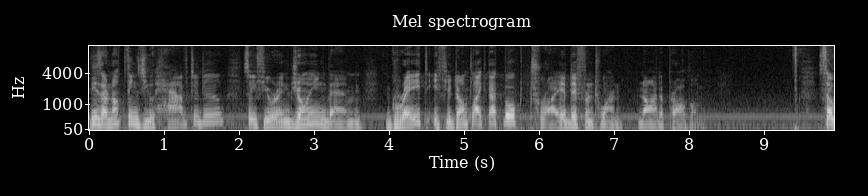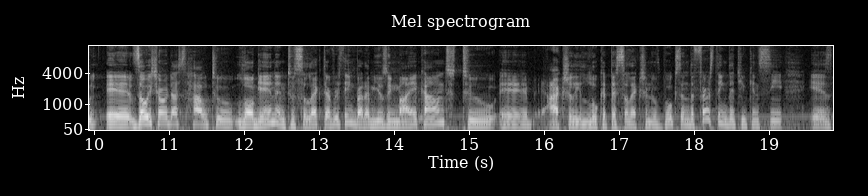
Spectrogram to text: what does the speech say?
these are not things you have to do. So if you're enjoying them, great. If you don't like that book, try a different one. Not a problem. So uh, Zoe showed us how to log in and to select everything, but I'm using my account to uh, actually look at the selection of books. And the first thing that you can see is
